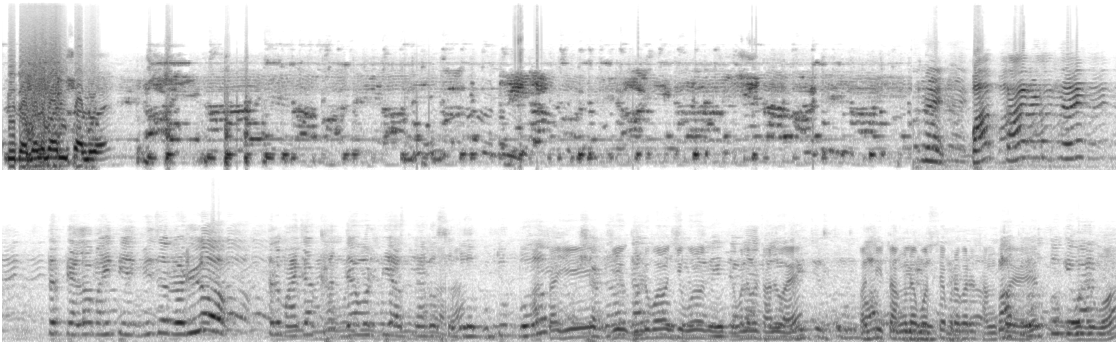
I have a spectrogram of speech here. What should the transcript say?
ते डबल बारी चालू आहे. बाप का रडत नाही तर त्याला माहितीये मी जर रडलो तर माझ्या खांद्यावरती असणारं सगळं कुटुंब आता ही जी गुंडोबाबांची चालू आहे अति चांगल्या मस्त प्रकारे केव्हा गुंडोबा.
